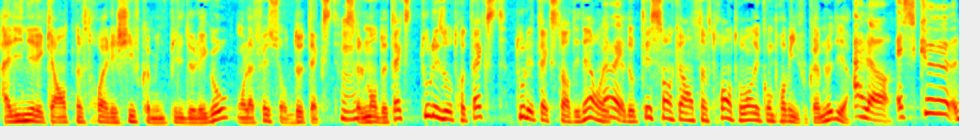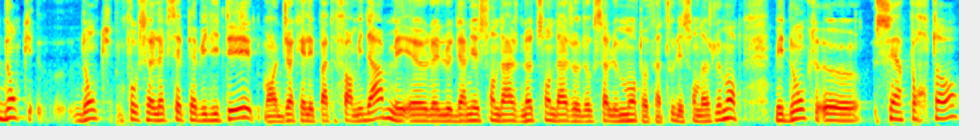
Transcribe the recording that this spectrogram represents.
aligner les 49.3 et les chiffres comme une pile de Lego. On l'a fait sur deux textes, mmh. seulement deux textes. Tous les autres textes, tous les textes textes ordinaires ont Ah été ouais. adoptés 149.3 en trouvant des compromis. Il faut quand même le dire. Alors, est-ce que donc donc il faut que ça l'acceptabilité, bon déjà qu'elle est pas formidable, mais euh, le, dernier sondage, notre sondage Odoxa le montre, enfin tous les sondages le montrent, mais donc euh, c'est important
